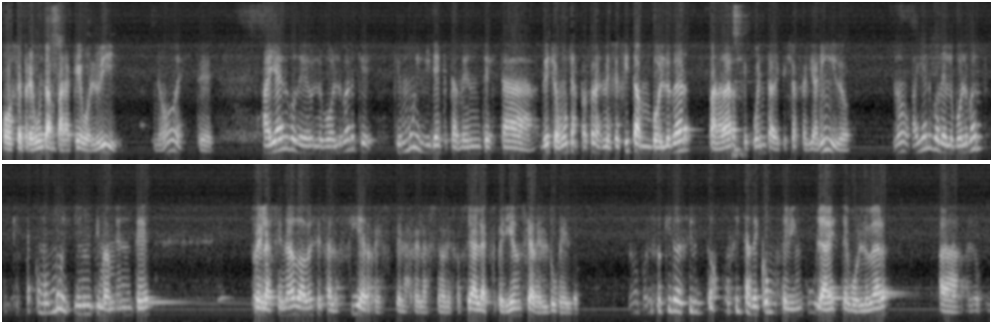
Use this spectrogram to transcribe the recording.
o se preguntan para qué volví, ¿no? Este, hay algo del volver que, que muy directamente está, de hecho muchas personas necesitan volver para darse cuenta de que ya se habían ido, ¿no? Hay algo del volver que está como muy íntimamente relacionado a veces a los cierres de las relaciones, o sea, a la experiencia del duelo. ¿no? Por eso quiero decir dos cositas de cómo se vincula este volver a, a lo que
